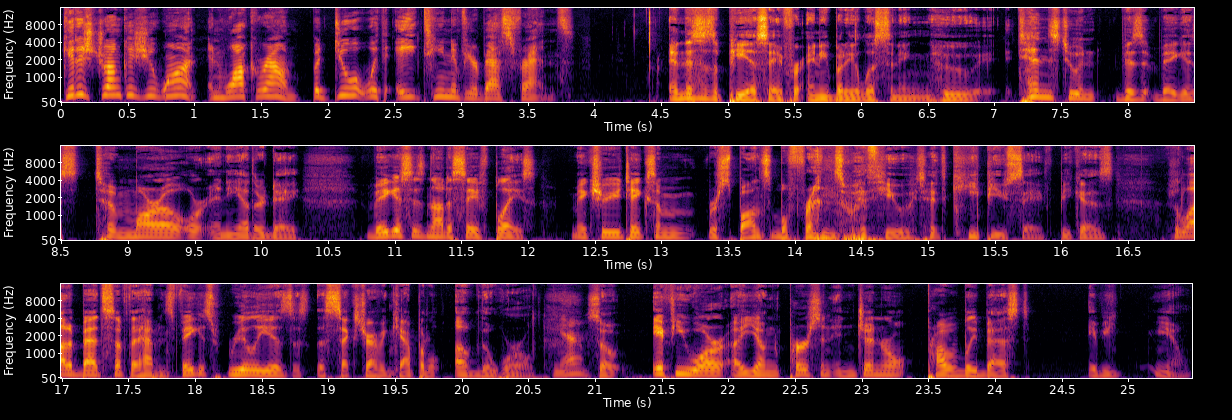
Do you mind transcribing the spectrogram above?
get as drunk as you want and walk around, but do it with 18 of your best friends. and this is a PSA for anybody listening who tends to visit Vegas tomorrow or any other day. Vegas is not a safe place. Make sure you take some responsible friends with you to keep you safe because there's a lot of bad stuff that happens. Vegas really is the- sex trafficking capital of the world. Yeah. So if you are a young person in general, probably best if you, you know,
